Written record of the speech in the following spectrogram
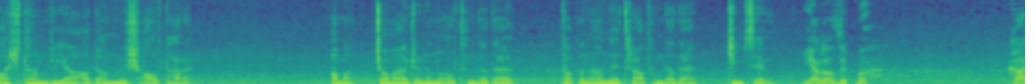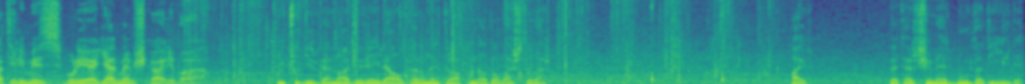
baş tanrıya adanmış altara. Ama çam ağacının altında da, tapınağın etrafında da kimse yok. Yanıldık mı? Katilimiz buraya gelmemiş galiba. Üçü birden aceleyle altarın etrafında dolaştılar. Hayır, Peter Schimmel burada değildi.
